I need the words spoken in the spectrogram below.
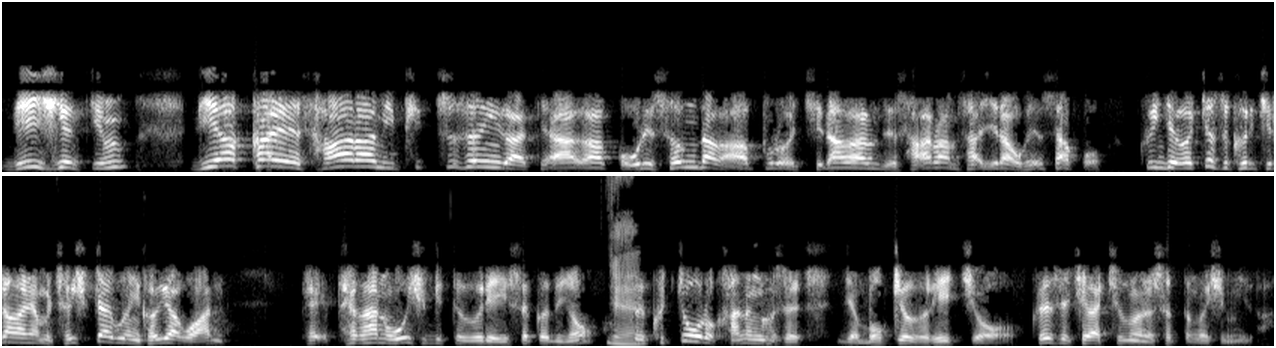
4시간쯤 니아카에 사람이 피투성이가 되어갖고 우리 성당 앞으로 지나가는데 사람 사지라고 했었고 그 이제 어째서 그리 지나가냐면 저 십자군이 거기하고 한 100, 150m 거리에 있었거든요. 예. 그래서 그쪽으로 가는 것을 이제 목격을 했죠. 그래서 제가 증언을 섰던 것입니다.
